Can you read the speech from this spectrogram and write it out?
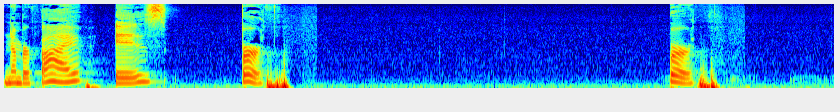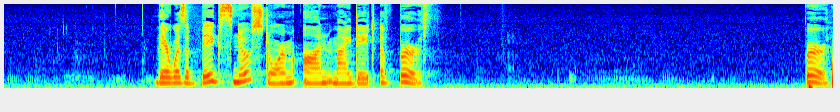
Number five is birth. Birth. There was a big snowstorm on my date of birth. Birth.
